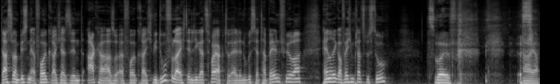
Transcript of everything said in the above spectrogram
dass wir ein bisschen erfolgreicher sind, aka so erfolgreich wie du vielleicht in Liga 2 aktuell, denn du bist ja Tabellenführer. Henrik, auf welchem Platz bist du? Zwölf. Ah, ja.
